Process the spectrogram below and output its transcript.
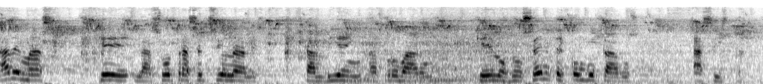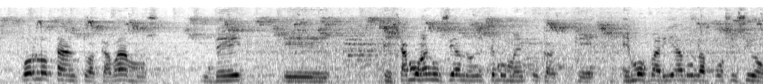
Además que las otras seccionales también aprobaron que los docentes convocados asistan. Por lo tanto, acabamos de, eh, estamos anunciando en este momento que, hemos variado la posición,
